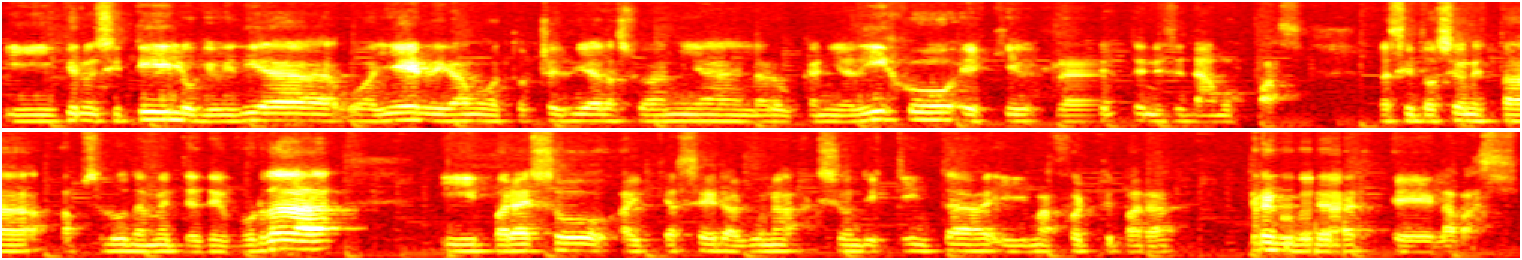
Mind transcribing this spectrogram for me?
Y quiero insistir, lo que hoy día o ayer, digamos, estos tres días la ciudadanía en la Araucanía dijo es que realmente necesitamos paz. La situación está absolutamente desbordada y para eso hay que hacer alguna acción distinta y más fuerte para recuperar eh, la paz.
